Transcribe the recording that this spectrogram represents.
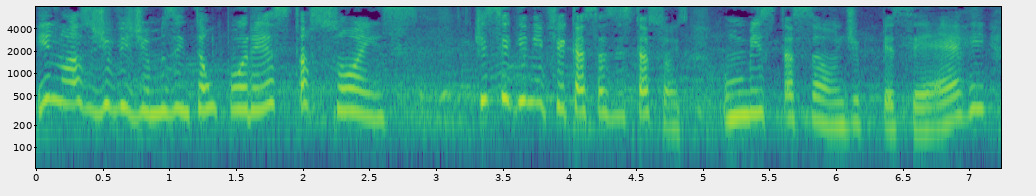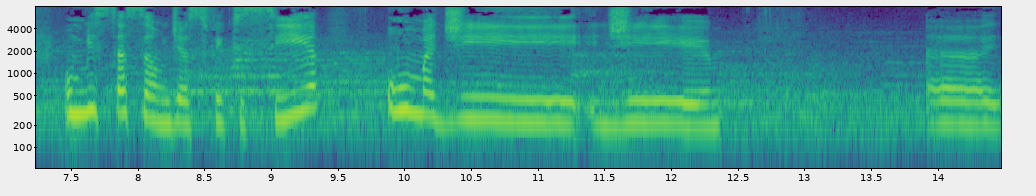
E nós dividimos então por estações. O que significa essas estações? Uma estação de PCR, uma estação de asfixia, uma de, de uh,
